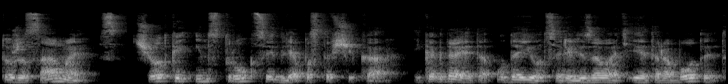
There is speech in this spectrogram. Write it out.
То же самое с четкой инструкцией для поставщика. И когда это удается реализовать и это работает,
